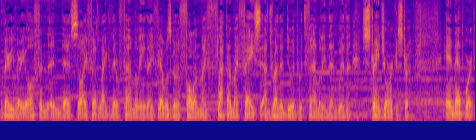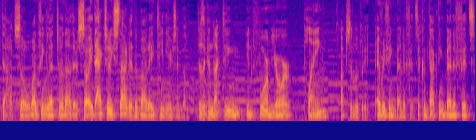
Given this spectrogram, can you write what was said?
very, very often, and uh, so I felt like their family. And if I was going to fall on my flat on my face, I'd rather do it with family than with a strange orchestra, and that worked out. So one thing led to another. So it actually started about 18 years ago. Does the conducting inform your playing? Absolutely, everything benefits. The conducting benefits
